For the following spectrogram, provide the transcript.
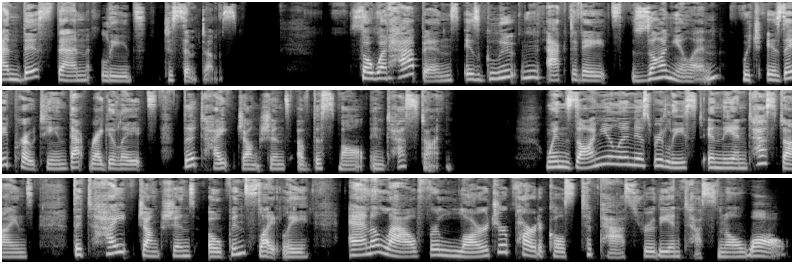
and this then leads to symptoms. So, what happens is gluten activates zonulin, which is a protein that regulates the tight junctions of the small intestine. When zonulin is released in the intestines, the tight junctions open slightly and allow for larger particles to pass through the intestinal wall.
